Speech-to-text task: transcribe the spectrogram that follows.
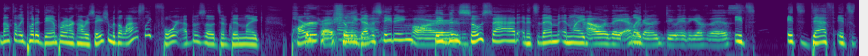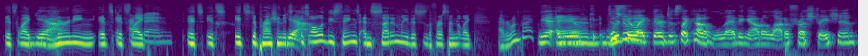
not to like put a damper on our conversation, but the last like four episodes have been like partially Depression. Oh devastating. Hard. They've been so sad, and it's them and like How are they ever like, gonna do any of this? it's it's death. It's it's like Yeah. yearning. It's it's like it's it's it's depression. It's Yeah. it's all of these things, and suddenly this is the first time that like everyone's back. yeah, and, and you we're just doing feel it. like they're just like kind of letting out a lot of frustration.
